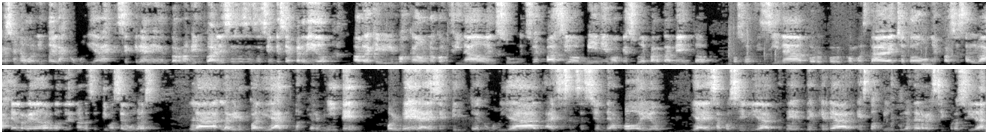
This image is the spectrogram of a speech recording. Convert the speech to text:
Que eso es lo bonito de las comunidades que se crean en entornos virtuales, esa sensación que se ha perdido ahora que vivimos cada uno confinado en su, en su espacio mínimo, que es su departamento o su oficina, por, por cómo está hecho todo un espacio salvaje alrededor donde no nos sentimos seguros. La, la virtualidad nos permite volver a ese espíritu de comunidad, a esa sensación de apoyo, y a esa posibilidad de, de, crear estos vínculos de reciprocidad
